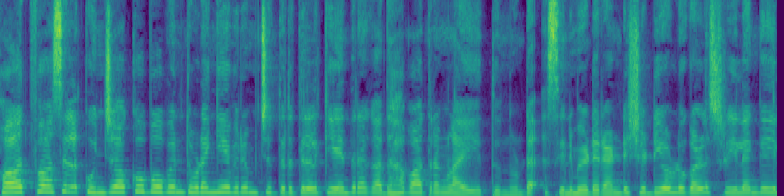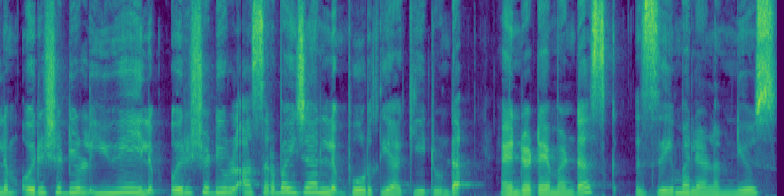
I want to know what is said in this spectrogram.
ഫഹദ് ഫാസിൽ കുഞ്ചാക്കോ ബോബൻ തുടങ്ങിയവരും ചിത്രത്തിൽ കേന്ദ്ര കഥാപാത്രങ്ങളായി എത്തുന്നുണ്ട്. സിനിമയുടെ രണ്ട് ഷെഡ്യൂളുകൾ ശ്രീലങ്കയിലും ഒരു ഷെഡ്യൂൾ യു എയിലും ഒരു ഷെഡ്യൂൾ അസർബൈജാനിലും പൂർത്തിയാക്കിയിട്ടുണ്ട്. Entertainment desk Zee Malayalam news.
